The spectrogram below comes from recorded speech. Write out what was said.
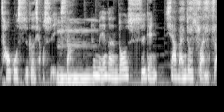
超过十个小时以上，嗯就每天可能都十点下班就算早。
